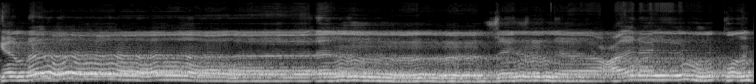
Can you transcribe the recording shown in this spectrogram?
كما أنزلنا على المقتسمين.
